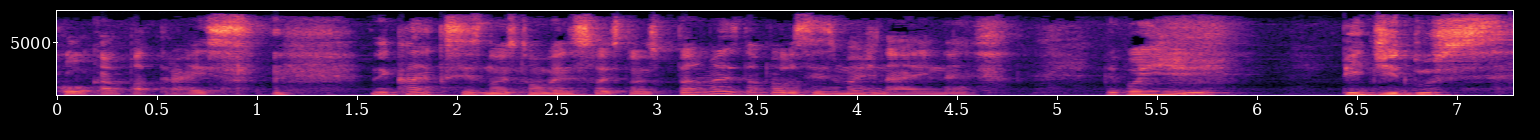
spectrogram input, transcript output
colocado para trás. E claro que vocês não estão vendo, só estão escutando, mas dá para vocês imaginarem, né? Depois de pedidos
